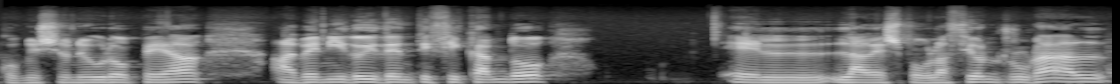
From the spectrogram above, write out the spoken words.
Comisión Europea ha venido identificando la despoblación rural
